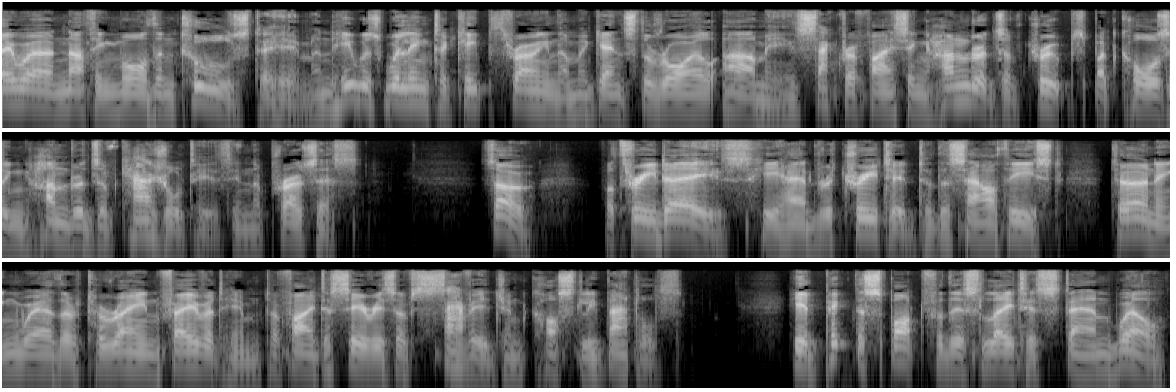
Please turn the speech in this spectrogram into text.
They were nothing more than tools to him, and he was willing to keep throwing them against the royal army, sacrificing hundreds of troops but causing hundreds of casualties in the process. So, for three days he had retreated to the southeast, turning where the terrain favoured him to fight a series of savage and costly battles. He had picked the spot for this latest stand well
